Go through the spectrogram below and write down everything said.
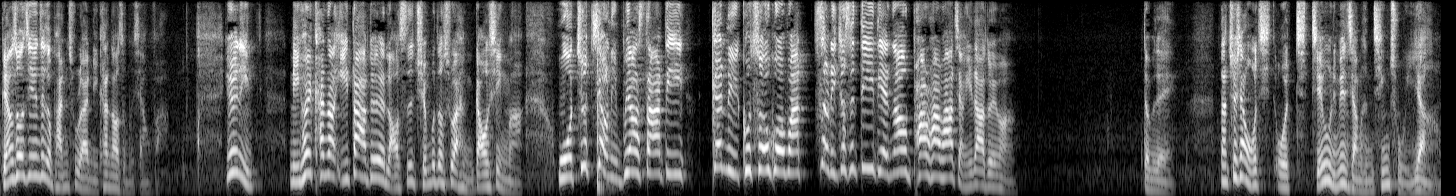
比方说，今天这个盘出来，你看到什么想法？因为你你会看到一大堆的老师全部都出来很高兴嘛。我就叫你不要杀低，跟你说过吗？这里就是低点，然后啪啪啪讲一大堆嘛，对不对？那就像我我节目里面讲的很清楚一样，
